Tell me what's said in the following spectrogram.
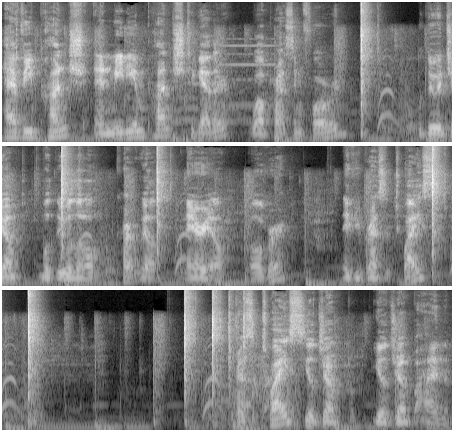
heavy punch and medium punch together while pressing forward. We'll do a jump, we'll do a little cartwheel, an aerial over. If you press it twice, press it twice, you'll jump you'll jump behind them.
